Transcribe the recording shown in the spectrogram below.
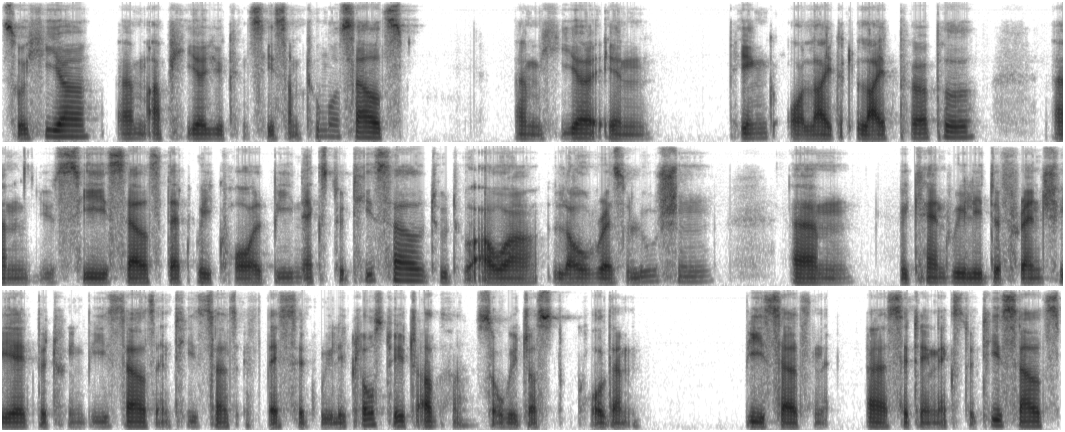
So here, um, up here, you can see some tumor cells. Um, here in pink or like light purple, um, you see cells that we call B next to T cell due to our low resolution. Um, we can't really differentiate between B cells and T cells if they sit really close to each other. So we just call them B cells uh, sitting next to T cells.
